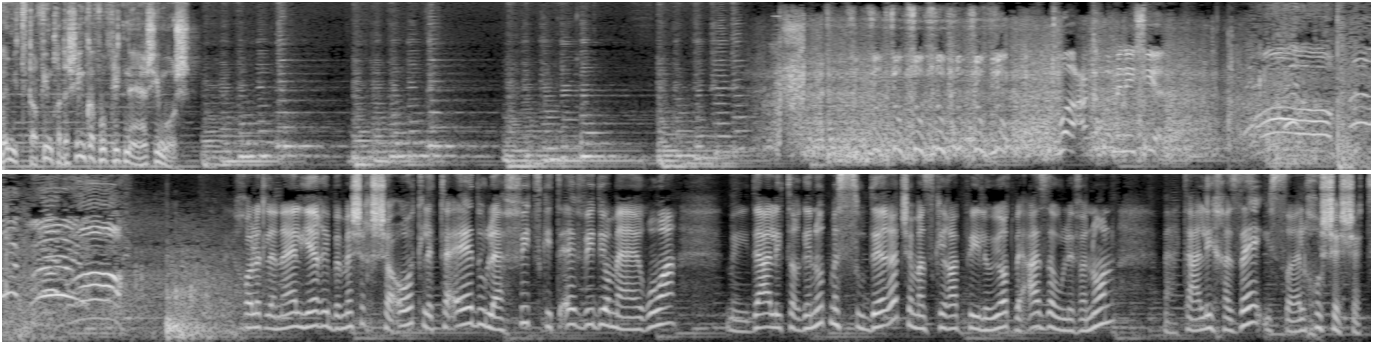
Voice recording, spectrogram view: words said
למצטרפים חדשים כפוף לתנאי השימוש. היכולת לנהל ירי במשך שעות, לתעד ולהפיץ קטעי וידאו מהאירוע, מעידה על התארגנות מסודרת שמזכירה פעילויות בעזה ולבנון. מהתהליך הזה ישראל חוששת.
